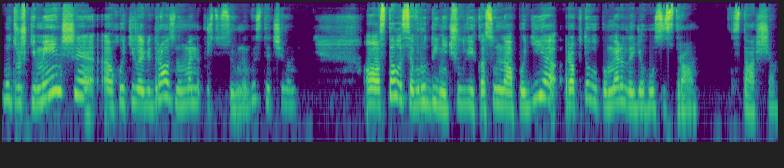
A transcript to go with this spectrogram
Ну, трошки менше, хотіла відразу, але в мене просто сил не вистачило. Сталася в родині чоловіка сумна подія, раптово померла його сестра старша.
